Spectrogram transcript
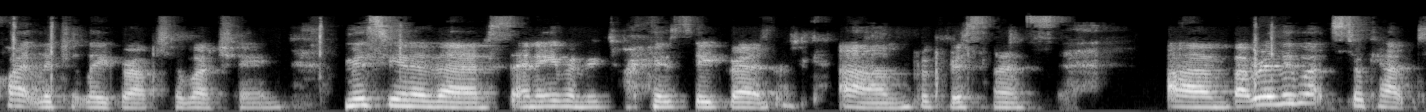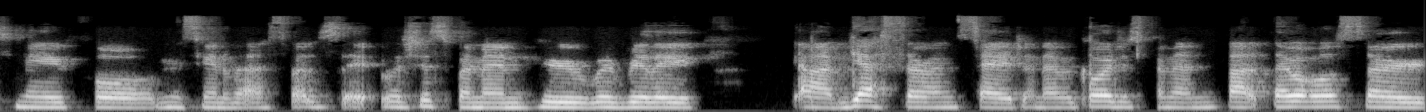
quite literally grow up to watching Miss Universe and even Victoria's Secret um, for Christmas. Um, but really, what stuck out to me for Miss Universe was it was just women who were really, um, yes, they're on stage and they were gorgeous women, but they were also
